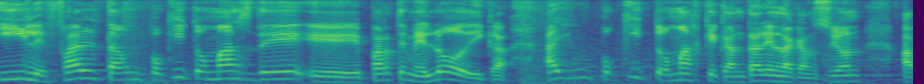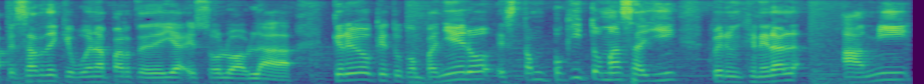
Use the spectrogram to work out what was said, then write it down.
y le falta un poquito más de eh, parte melódica. Hay un poquito más que cantar en la canción, a pesar de que buena parte de ella es solo hablada. Creo que tu compañero está un poquito más allí, pero en general a mí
